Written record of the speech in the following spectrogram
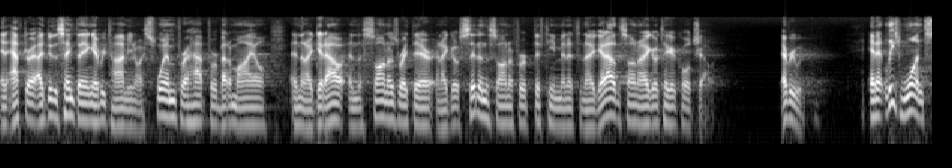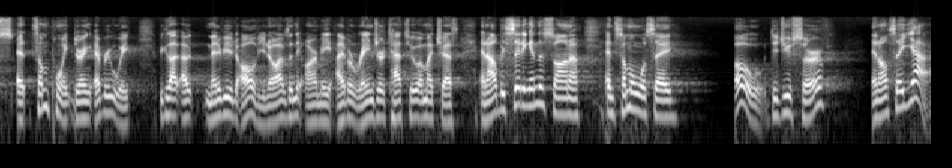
And after I, I do the same thing every time, you know, I swim for, a half, for about a mile, and then I get out, and the sauna's right there, and I go sit in the sauna for 15 minutes, and then I get out of the sauna, and I go take a cold shower. Every week. And at least once, at some point during every week, because I, I, many of you, all of you know, I was in the army, I have a ranger tattoo on my chest, and I'll be sitting in the sauna, and someone will say, Oh, did you serve? And I'll say, Yeah.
